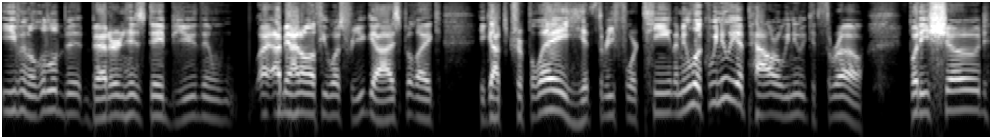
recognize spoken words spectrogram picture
even a little bit better in his debut than I mean, I don't know if he was for you guys, but like he got to AAA, he hit 314. I mean, look, we knew he had power, we knew he could throw, but he showed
